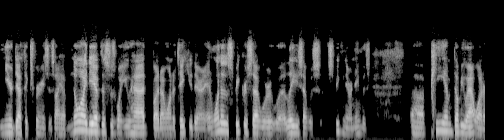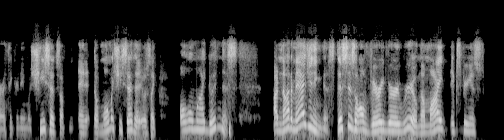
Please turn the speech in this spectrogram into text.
near-death experiences. I have no idea if this is what you had, but I want to take you there. And one of the speakers that were uh, ladies that was speaking there, her name was uh, PMW Atwater, I think her name was. She said something, and the moment she said that, it was like, oh my goodness. I'm not imagining this. This is all very, very real. Now, my experience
